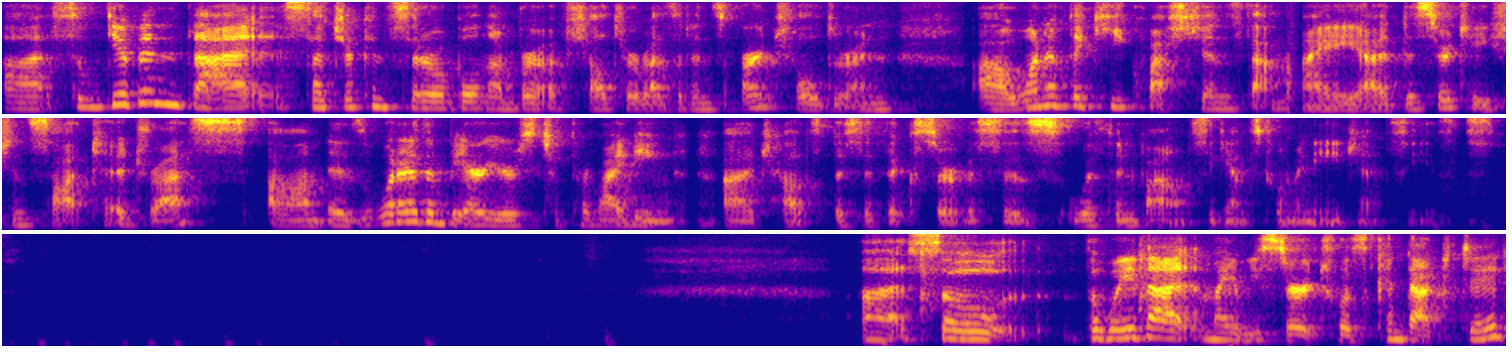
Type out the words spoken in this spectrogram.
Uh, so given that such a considerable number of shelter residents are children, uh, one of the key questions that my uh, dissertation sought to address um, is what are the barriers to providing uh, child-specific services within violence against women agencies? Uh, so the way that my research was conducted,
